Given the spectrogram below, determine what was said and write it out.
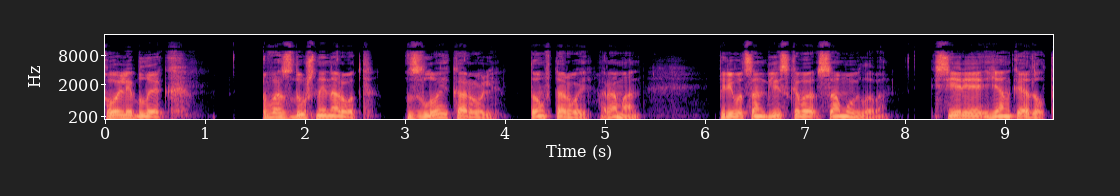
Холли Блэк. Воздушный народ. Злой король. Том 2. Роман. Перевод с английского Самуйлова. Серия Young Adult.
